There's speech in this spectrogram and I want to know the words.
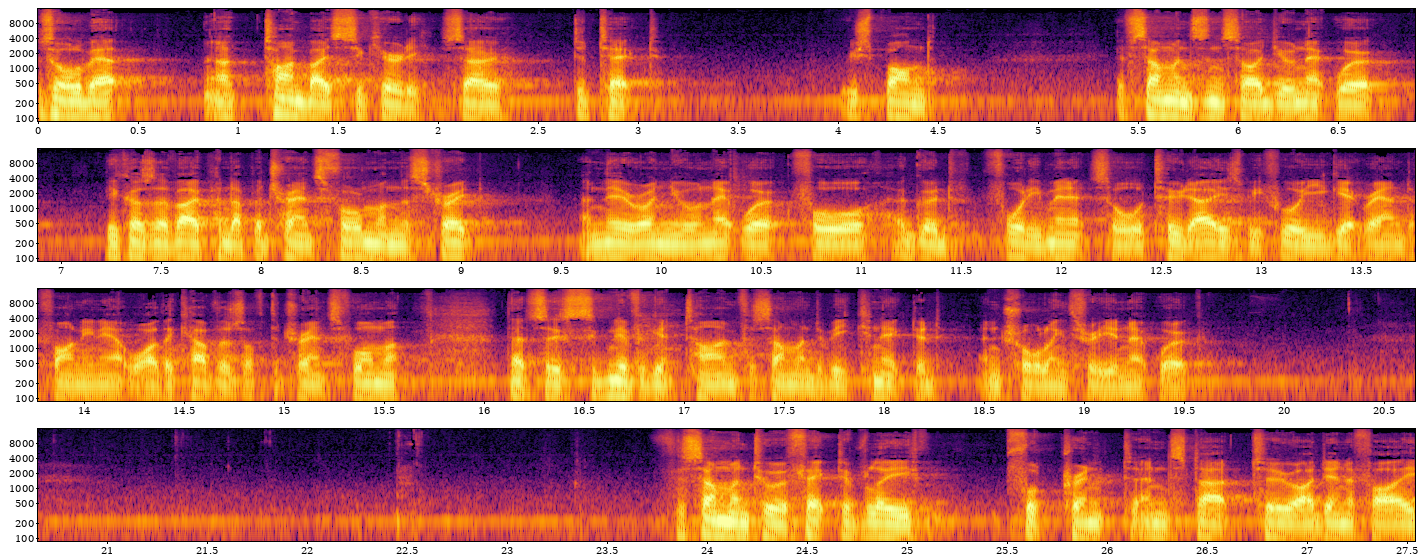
is all about uh, time based security, so detect, respond. If someone's inside your network because they've opened up a transformer on the street and they're on your network for a good 40 minutes or two days before you get round to finding out why the cover's off the transformer, that's a significant time for someone to be connected and trawling through your network. For someone to effectively footprint and start to identify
